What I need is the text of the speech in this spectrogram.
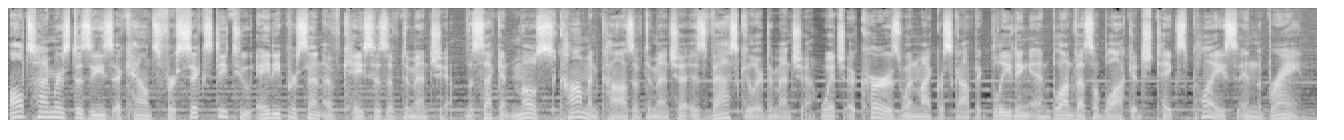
Alzheimer's disease accounts for 60 to 80% of cases of dementia. The second most common cause of dementia is vascular dementia, which occurs when microscopic bleeding and blood vessel blockage takes place in the brain.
